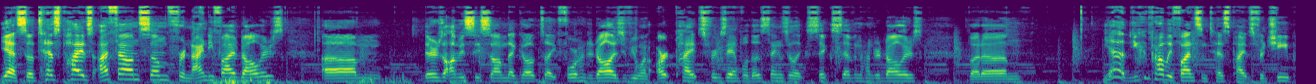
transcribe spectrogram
yeah, so test pipes, I found some for $95. Um, there's obviously some that go up to like $400 if you want art pipes, for example. Those things are like six, $700. But um, yeah, you can probably find some test pipes for cheap.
